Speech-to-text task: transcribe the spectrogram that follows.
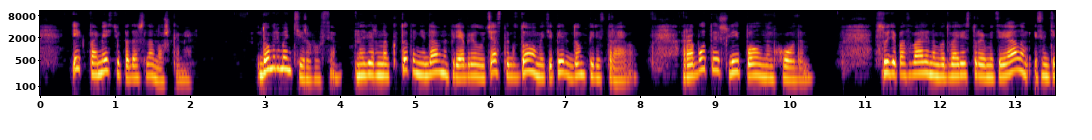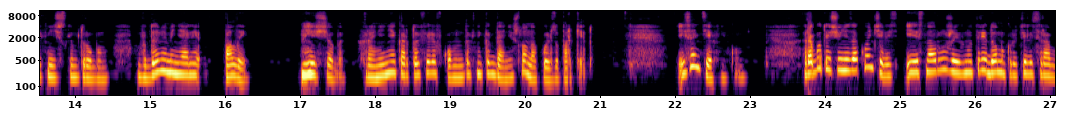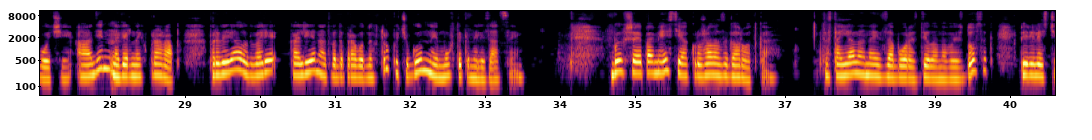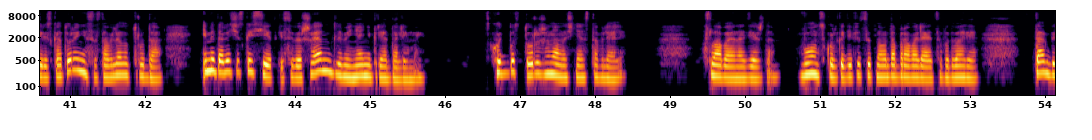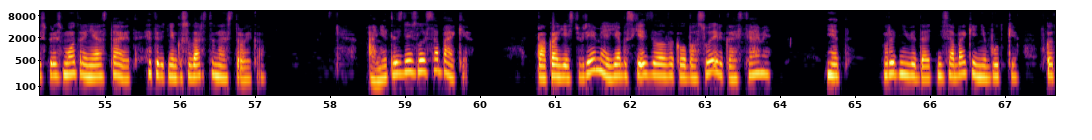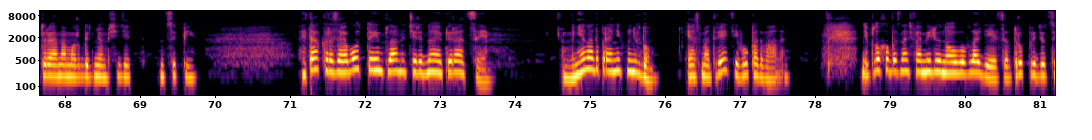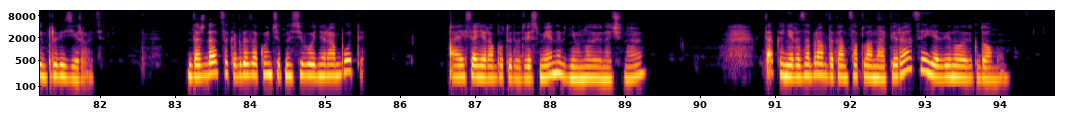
и к поместью подошла ножками. Дом ремонтировался. Наверное, кто-то недавно приобрел участок с домом и теперь дом перестраивал. Работы шли полным ходом. Судя по сваленным во дворе стройматериалам и сантехническим трубам, в доме меняли полы. Еще бы, хранение картофеля в комнатах никогда не шло на пользу паркету. И сантехнику. Работы еще не закончились, и снаружи и внутри дома крутились рабочие, а один, наверное, их прораб, проверял во дворе колено от водопроводных труб и чугунные муфты канализации. Бывшее поместье окружала загородка. Состояла она из забора, сделанного из досок, перелезть через который не составляло труда, и металлической сетки, совершенно для меня непреодолимой. Хоть бы сторожа на ночь не оставляли. Слабая надежда. Вон сколько дефицитного добра валяется во дворе. Так без присмотра не оставит. Это ведь не государственная стройка. А нет ли здесь злой собаки? Пока есть время, я бы съездила за колбасой или костями. Нет, вроде не видать ни собаки, ни будки, в которой она, может быть, днем сидит на цепи. Итак, разработаем план очередной операции. Мне надо проникнуть в дом и осмотреть его подвалы. Неплохо бы знать фамилию нового владельца, вдруг придется импровизировать. Дождаться, когда закончат на сегодня работы. А если они работают в две смены, в дневную и ночную? Так и не разобрав до конца плана операции, я двинулась к дому.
